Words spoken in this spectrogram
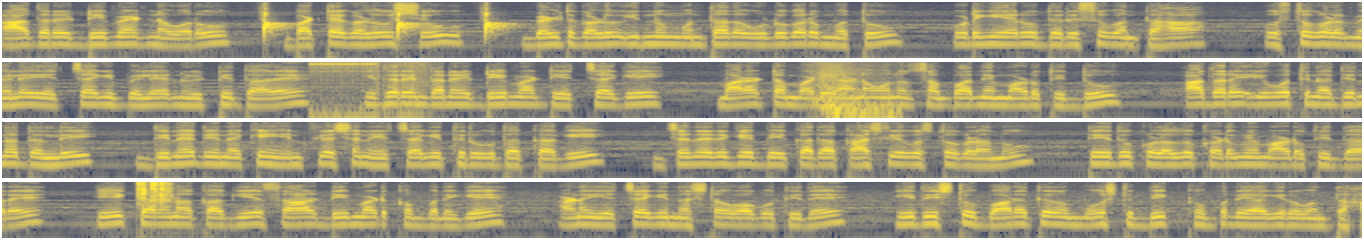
ಆದರೆ ಡಿಮ್ಯಾಟ್ನವರು ಬಟ್ಟೆಗಳು, ಶೂ, ಬೆಲ್ಟ್ಗಳು, ಇನ್ನು ಮುಂತಾದ ಹುಡುಗರು ಮತ್ತು ಹುಡುಗಿಯರು ಧರಿಸುವಂತಹ ವಸ್ತುಗಳ ಮೇಲೆ ಹೆಚ್ಚಾಗಿ ಬೆಲೆಯನ್ನು ಇಟ್ಟಿದ್ದಾರೆ. ಇದರಿಂದನೇ ಡಿಮ್ಯಾಟ್ ಹೆಚ್ಚಾಗಿ ಮಾರಾಟ ಮಾಡಿ ಹಣವನ್ನು ಸಂಪಾದನೆ ಮಾಡುತ್ತಿದ್ದು ಆದರೆ ಇವತ್ತಿನ ದಿನದಲ್ಲಿ ದಿನೇ ದಿನಕ್ಕೆ ಇನ್ಫ್ಲೇಷನ್ ಹೆಚ್ಚಾಗುತ್ತಿರುವುದಕ್ಕಾಗಿ ಜನರಿಗೆ ಬೇಕಾದ ಕಾಸ್ಟ್ಲಿ ವಸ್ತುಗಳನ್ನು ತೆಗೆದುಕೊಳ್ಳಲು ಕಡಿಮೆ ಮಾಡುತ್ತಿದ್ದಾರೆ. ಈ ಕಾರಣಕ್ಕಾಗಿಯೇ ಸಹ ಡಿಮ್ಯಾಟ್ ಕಂಪನಿಗೆ ಹಣ ಹೆಚ್ಚಾಗಿ ನಷ್ಟವಾಗುತ್ತಿದೆ. ಇದಿಷ್ಟು ಭಾರತದ ಮೋಸ್ಟ್ ಬಿಗ್ ಕಂಪನಿಯಾಗಿರುವಂತಹ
